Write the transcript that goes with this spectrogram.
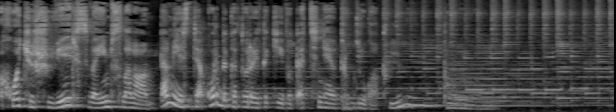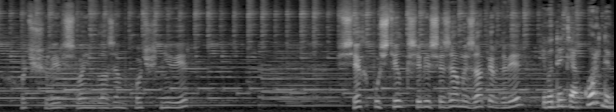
«хочешь, верь своим словам». Там есть аккорды, которые такие вот оттеняют друг друга. Хочешь, верь своим глазам, хочешь, не верь. Всех пустил к себе Сезам и запер дверь. И вот эти аккорды,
